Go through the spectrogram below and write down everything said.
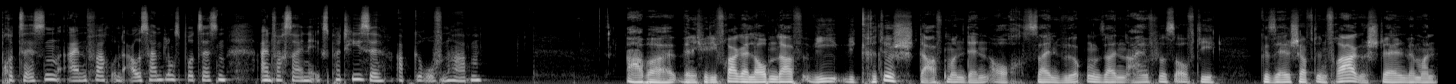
Prozessen einfach und Aushandlungsprozessen einfach seine Expertise abgerufen haben. Aber wenn ich mir die Frage erlauben darf, wie, wie kritisch darf man denn auch sein Wirken, seinen Einfluss auf die Gesellschaft in Frage stellen, wenn man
